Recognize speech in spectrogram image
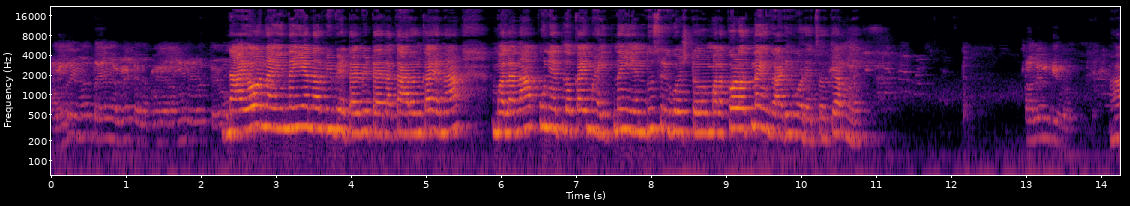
आता तुम्ही म्हणता येणार भेटायला पुण्याला म्हणून म्हणतोय हो. नाही हो नाही नाही येणार मी भेटाय भेटायला. कारण काय आहे ना मला ना पुण्यातलं काही माहीत नाही आणि दुसरी गोष्ट मला कळत नाही गाडी घोड्याचं त्यामुळे. हा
